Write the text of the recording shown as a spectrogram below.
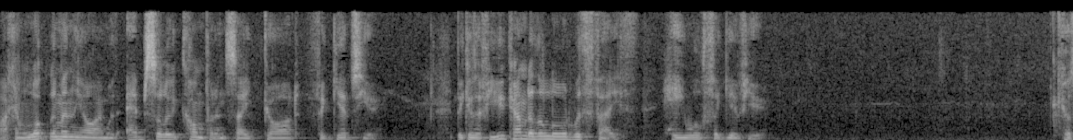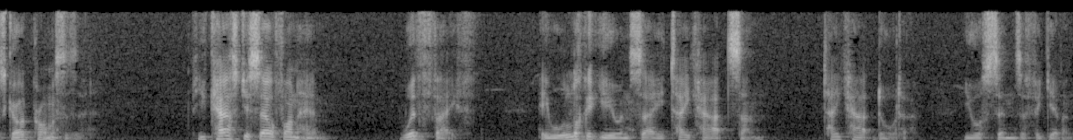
I can look them in the eye and with absolute confidence say, God forgives you. Because if you come to the Lord with faith, He will forgive you. Because God promises it. If you cast yourself on Him with faith, he will look at you and say, Take heart, son. Take heart, daughter. your sins are forgiven.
